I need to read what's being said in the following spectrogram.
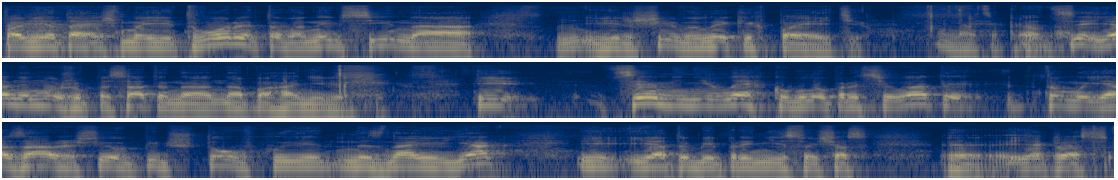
пам'ятаєш мої твори, то вони всі на вірші великих поетів. Це. Це я не можу писати на, на погані вірші. І це мені легко було працювати, тому я зараз його підштовхую, не знаю як. І я тобі приніс ось зараз, якраз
